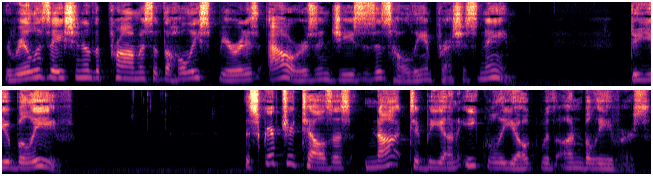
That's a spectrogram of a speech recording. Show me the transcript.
The realization of the promise of the Holy Spirit is ours in Jesus' holy and precious name. Do you believe? The scripture tells us not to be unequally yoked with unbelievers.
